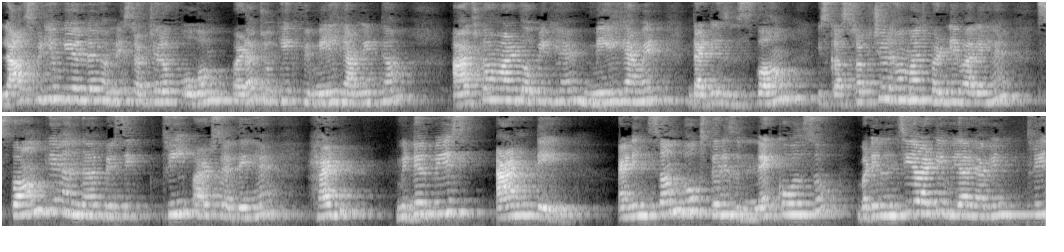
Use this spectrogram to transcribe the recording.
लास्ट वीडियो के अंदर हमने स्ट्रक्चर ऑफ़ ओवम पढ़ा, जो कि एक फीमेल गैमेट था। आज का हमारा टॉपिक है male gamete that is sperm इसका स्ट्रक्चर हम आज पढ़ने वाले हैं। स्पर्म के अंदर बेसिक थ्री पार्ट्स रहते हैं head middle piece and tail and in some books there is neck also but in NCERT we are having three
